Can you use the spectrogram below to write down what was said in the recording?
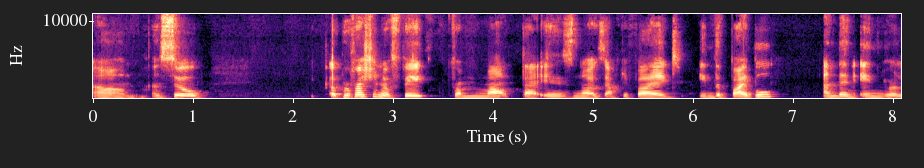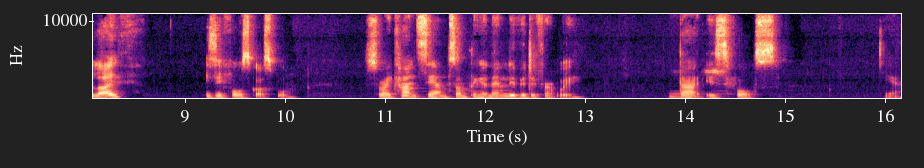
Um, and so a profession of faith from Mount that is not exemplified in the Bible and then in your life is a false gospel. So I can't say I'm something and then live a different way. Mm. That is false. Yeah.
